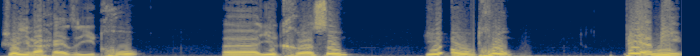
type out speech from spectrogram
所以你看，孩子一哭，呃，一咳嗽，一呕吐，便秘，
